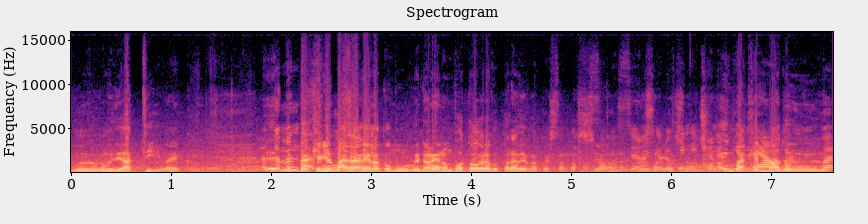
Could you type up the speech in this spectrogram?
dire, attiva. Ecco. Eh, perché mio padre aveva comunque, non era un fotografo, però aveva questa passione. Questa passione, questa passione. in qualche modo, in,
